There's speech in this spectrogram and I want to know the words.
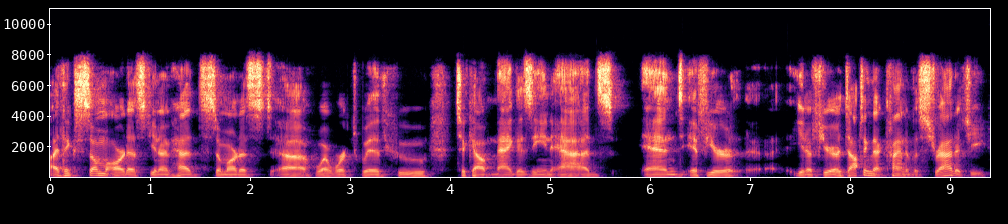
I think some artists, you know, I've had some artists uh, who I worked with who took out magazine ads and if you're you know if you're adopting that kind of a strategy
